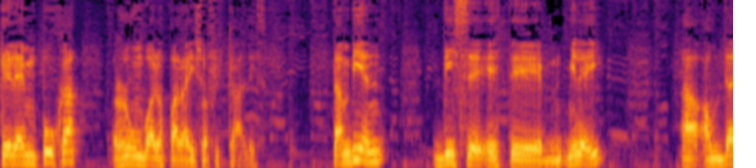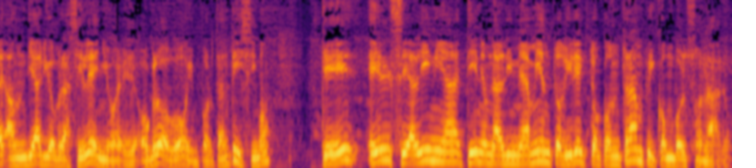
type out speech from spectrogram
que la empuja rumbo a los paraísos fiscales. También dice este Milei a, un, diario brasileño eh, o Globo, importantísimo, que él se alinea, tiene un alineamiento directo con Trump y con Bolsonaro.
